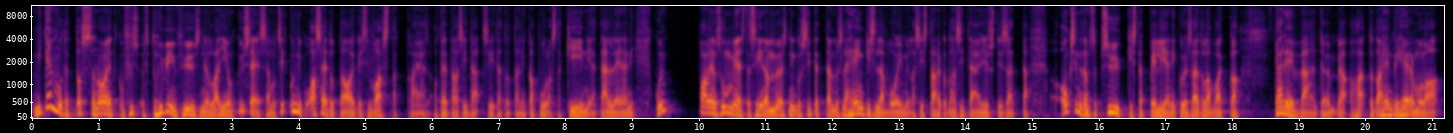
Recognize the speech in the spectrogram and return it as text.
Miten muuten tuossa noin, kun hyvin fyysinen laji on kyseessä, mutta sitten kun niinku asetutaan oikeasti vastakkain ja otetaan siitä, siitä tota, niin kapulasta kiinni ja tälleen, niin kuin paljon sun mielestä siinä on myös niin sitten tämmöisillä henkisillä voimilla, siis tarkoitan sitä justiinsa, että onko siinä tämmöistä psyykkistä peliä, niin kuin jos ajatellaan vaikka kädenvääntöä. Ja, ha, tota Henri Hermola,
